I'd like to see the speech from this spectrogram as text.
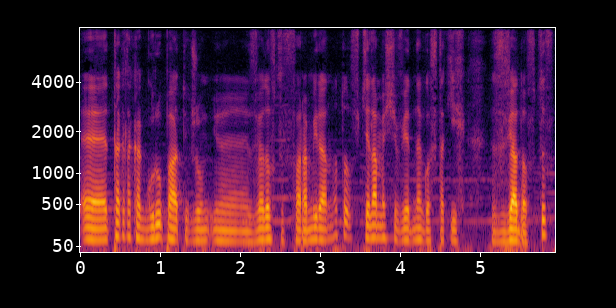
e, tak, taka grupa tych e, zwiadowców Faramira, no to wcielamy się w jednego z takich zwiadowców,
